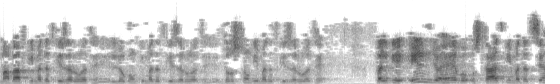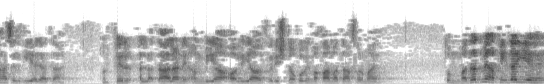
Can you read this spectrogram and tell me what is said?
माँ बाप की मदद की ज़रूरत है, लोगों की मदद की ज़रूरत है, दोस्तों की मदद की ज़रूरत है। बल्कि इल्म जो है, वो उस्ताद की मदद से हासिल किया जाता है। और फिर अल्लाह ताला ने अम्बिया औलिया और फरिश्तों को भी मकाम अता फरमाया। तो मदद में अकीदा ये है,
